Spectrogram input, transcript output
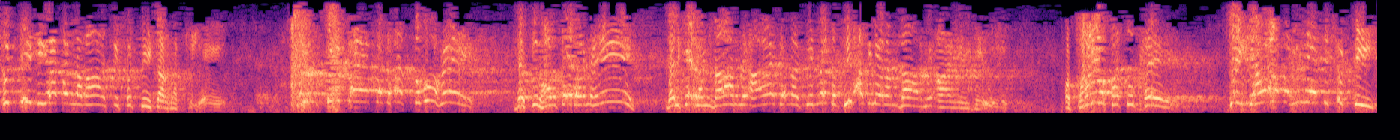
چھٹی دیا تو نماز کی چھٹی کر رکھی ہے۔ وہ ہے جو ہفتے بھر نہیں، بلکہ رمضان میں آئے تھے مسجد میں، تو پھر اگلے رمضان میں آئیں گے۔ اور سارا فتوق ہے۔ صرف گیارہ مہینے کی چھٹی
